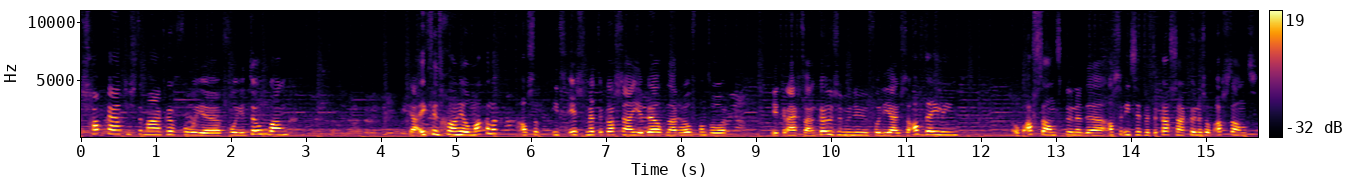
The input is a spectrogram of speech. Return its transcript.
schapkaartjes te maken voor je, voor je toonbank. Ja, ik vind het gewoon heel makkelijk. Als er iets is met de kassa, je belt naar het hoofdkantoor. Je krijgt daar een keuzemenu voor de juiste afdeling. Op afstand kunnen de, als er iets zit met de kassa, kunnen ze op afstand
